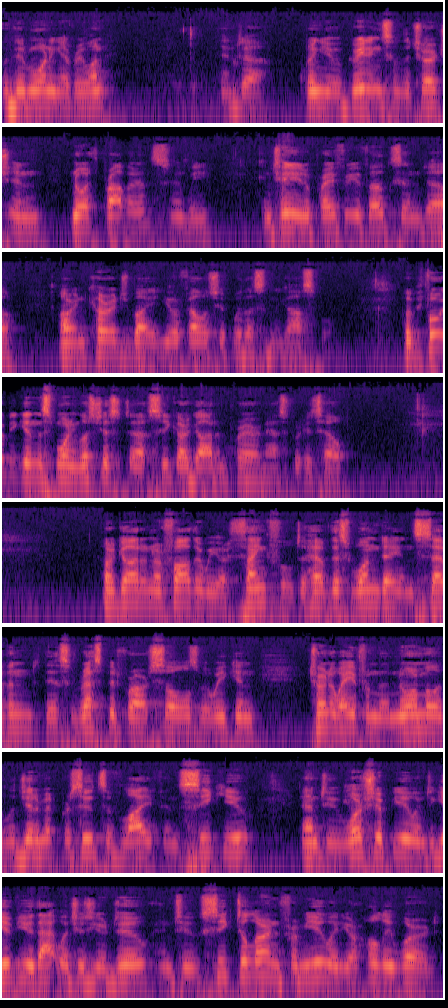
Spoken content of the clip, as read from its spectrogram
Well, good morning, everyone, and uh, bring you greetings from the church in North Providence. And we continue to pray for you folks and uh, are encouraged by your fellowship with us in the gospel. But before we begin this morning, let's just uh, seek our God in prayer and ask for His help. Our God and our Father, we are thankful to have this one day in seven, this respite for our souls where we can turn away from the normal and legitimate pursuits of life and seek you and to worship you and to give you that which is your due and to seek to learn from you and your holy word.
